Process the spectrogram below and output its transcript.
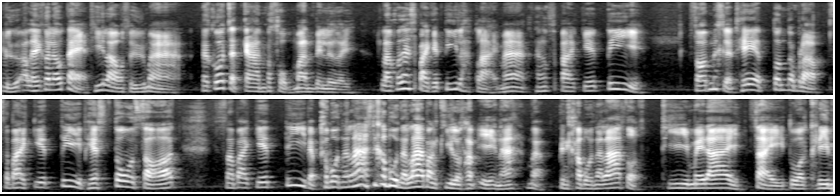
หรืออะไรก็แล้วแต่ที่เราซื้อมา แล้วก็จัดการผสมมันไปเลย เราก็ได้สปาเกตตี้หลากหลายมาก ทั้งสปาเกตตี้ซอสมะเขือเทศ ต้นตำรับสปาเกตตี้เพสโต้ซอสสปาเกตตี้แบบคาโบนาร่าซึ่งคาโบนาร่าบางทีเราทำเองนะแบบเป็นคาโบนาร่าสดที่ไม่ได้ใส่ตัวครีม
